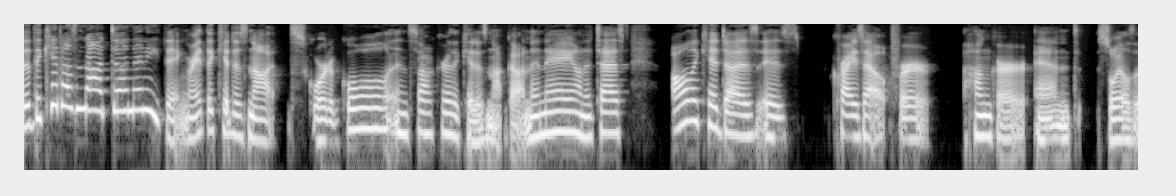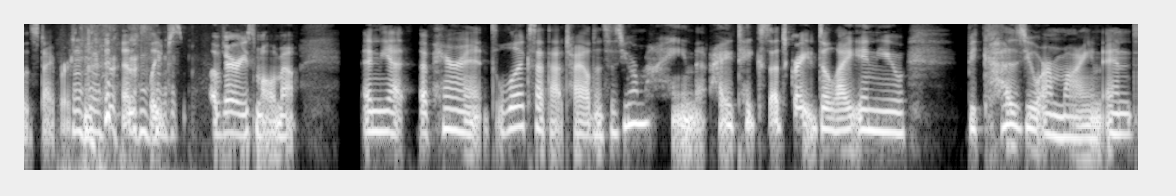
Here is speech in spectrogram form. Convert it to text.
that the kid has not done anything, right? The kid has not scored a goal in soccer. The kid has not gotten an A on a test. All the kid does is cries out for hunger and soils its diapers and sleeps a very small amount. And yet a parent looks at that child and says, You're mine. I take such great delight in you because you are mine. And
